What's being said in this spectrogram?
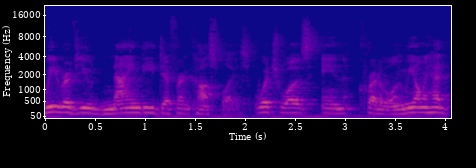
we reviewed 90 different cosplays, which was incredible. And we only had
